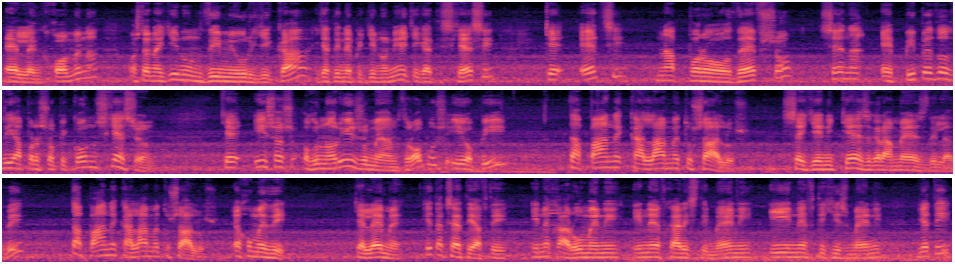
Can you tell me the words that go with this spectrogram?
ελεγχόμενα ώστε να γίνουν δημιουργικά για την επικοινωνία και για τη σχέση και έτσι να προοδεύσω σε ένα επίπεδο διαπροσωπικών σχέσεων. Και ίσως γνωρίζουμε ανθρώπους οι οποίοι τα πάνε καλά με τους άλλους σε γενικές γραμμές δηλαδή τα πάνε καλά με τους άλλους. Έχουμε δει. Και λέμε κοίταξε τι αυτοί είναι χαρούμενοι, είναι ευχαριστημένοι ή είναι ευτυχισμένοι γιατί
